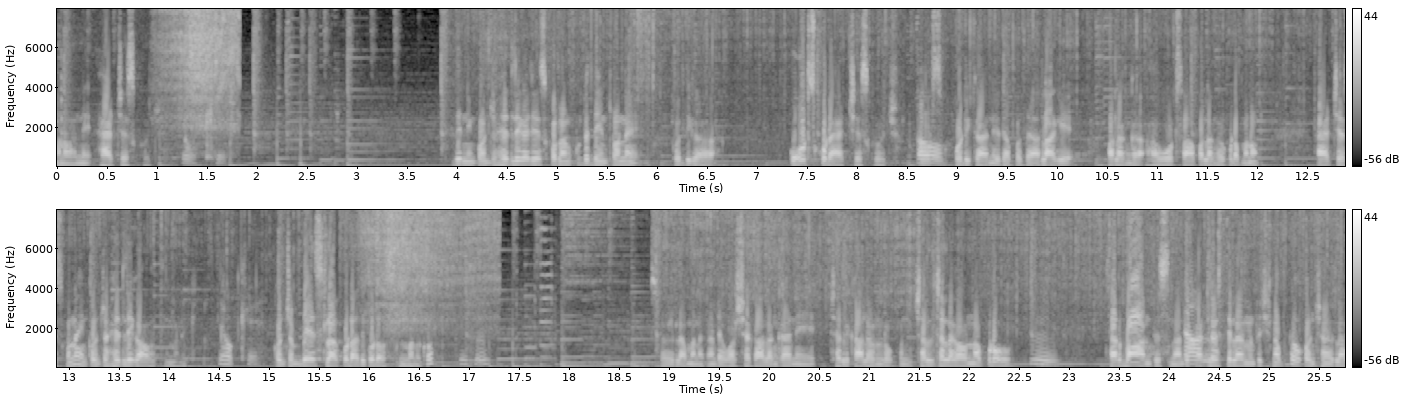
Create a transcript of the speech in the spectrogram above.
మనం అన్ని యాడ్ చేసుకోవచ్చు. ఓకే దీన్ని కొంచెం హెల్దీగా చేసుకోవాలనుకుంటే దీంట్లోనే కొద్దిగా ఓట్స్ కూడా యాడ్ చేసుకోవచ్చు. ఓట్స్ పొడి కానీ లేకపోతే అలాగే పలంగా ఆ ఓట్స్ ఆ పలంగా కూడా మనం యాడ్ చేసుకున్నా ఇంకొంచెం హెల్దీగా అవుతుంది మనకి. ఓకే. కొంచెం బేస్లా కూడా అది కూడా వస్తుంది మనకు. సో ఇలా మనకంటే వర్షాకాలం కానీ చలికాలంలో కొంచెం చల్ల చల్లగా ఉన్నప్పుడు చాలా బాగా అనిపిస్తుంది. అంటే కట్లెట్స్ తినాలనిపించినప్పుడు కొంచెం ఇలా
